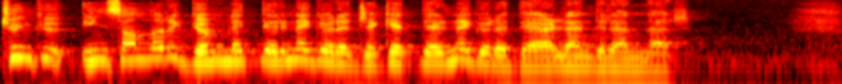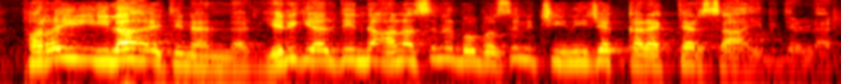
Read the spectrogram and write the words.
Çünkü insanları gömleklerine göre, ceketlerine göre değerlendirenler, parayı ilah edinenler, yeri geldiğinde anasını babasını çiğneyecek karakter sahibidirler.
